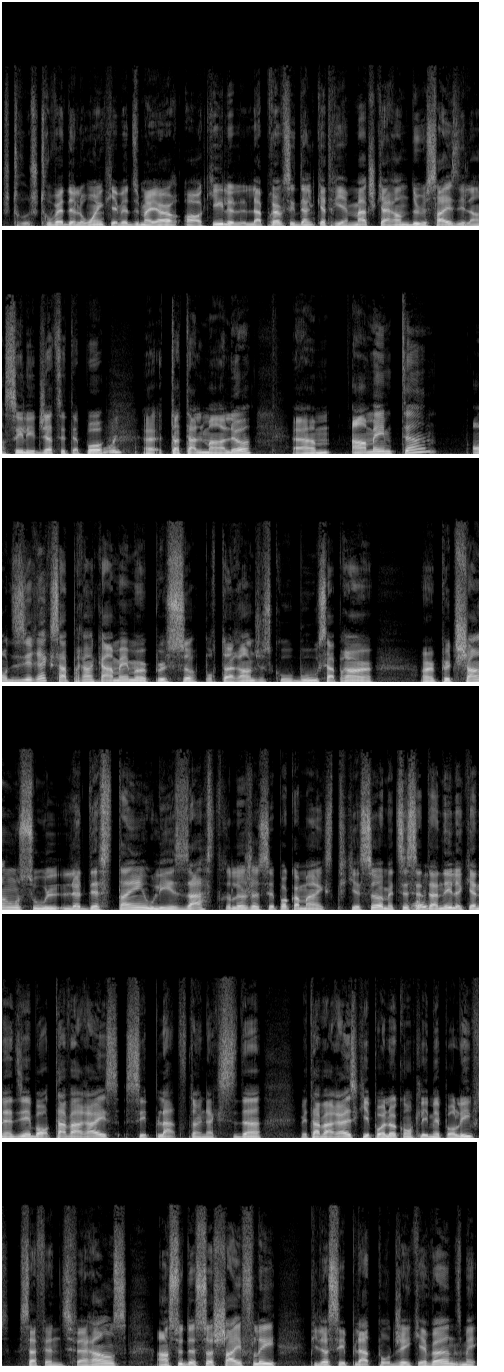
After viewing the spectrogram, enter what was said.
je, trouvais de loin qu'il y avait du meilleur hockey. la preuve, c'est que dans le quatrième match, 42-16 des lancés, les Jets n'étaient pas euh, totalement là. en même temps, on dirait que ça prend quand même un peu ça pour te rendre jusqu'au bout. Ça prend un, un peu de chance ou le destin ou les astres, là, je ne sais pas comment expliquer ça, mais tu sais, cette année, le Canadien, bon, Tavares, c'est plate, c'est un accident, mais Tavares qui est pas là contre les Maple Leafs, ça fait une différence. Ensuite de ça, Shifley, puis là, c'est plate pour Jake Evans, mais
